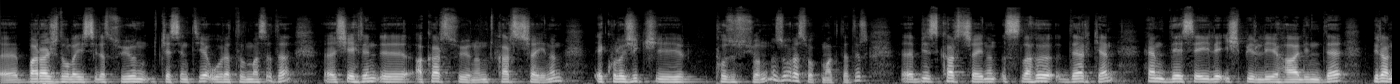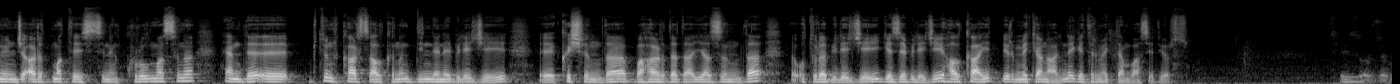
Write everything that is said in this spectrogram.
e, baraj dolayısıyla suyun kesintiye uğratılması da e, şehrin e, akarsuyunun, Kars çayının ekolojik e, pozisyonunu zora sokmaktadır. E, biz Kars çayının ıslahı derken hem DSE ile işbirliği halinde bir an önce arıtma tesisinin kurulmasını hem de e, bütün Kars halkının dinlenebileceği, e, kışında, baharda da, yazında oturabileceği, gezebileceği halka ait bir mekan haline getirmekten bahsediyoruz. Şey soracağım,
